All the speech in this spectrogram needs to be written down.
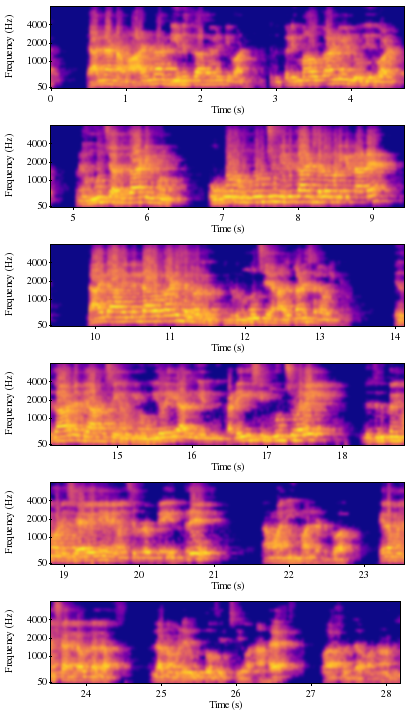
யாரெல்லாம் நான் வாழ்ந்தா தீனுக்காக வேண்டி வாழணும் திருக்களிமாவுக்காண்டி என் உயிர் வாழணும் என்னுடைய மூச்சு அதுக்காண்டி இருக்கணும். ஒவ்வொரு மூச்சும் எதுக்காண்டி செலவு பண்ணிக்கிறானே நானு? லாயிலாக செலவு செலவழிக்கணும் என்னுடைய மூச்சு நான் அதுக்காண்டி செலவழிக்கணும். எதுக்காக தியாகம் செய்யணும்? என் உயிரையே அது என் கடைசி மூச்சு வரை இந்த திருக்கலிமாவுடைய சேவையிலே என்னை வச்சிருப்பே என்று நாம் அதிகமாக நடத்துவார் ஏழா மனுஷா அல்லா அல்லா அல்லா நம்ம நெருங்கு தோஃபிக் செய்வானாக. வாஹதாவானா அது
